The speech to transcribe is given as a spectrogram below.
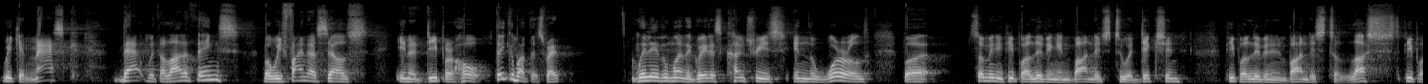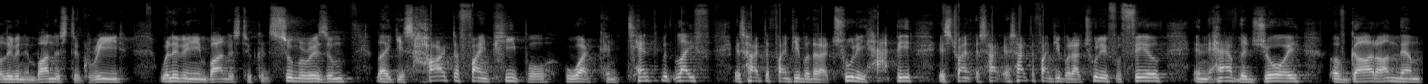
we can mask that with a lot of things, but we find ourselves in a deeper hole. Think about this, right? We live in one of the greatest countries in the world, but so many people are living in bondage to addiction, People are living in bondage to lust. People are living in bondage to greed. We're living in bondage to consumerism. Like it's hard to find people who are content with life. It's hard to find people that are truly happy. It's, trying, it's, hard, it's hard to find people that are truly fulfilled and have the joy of God on them.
